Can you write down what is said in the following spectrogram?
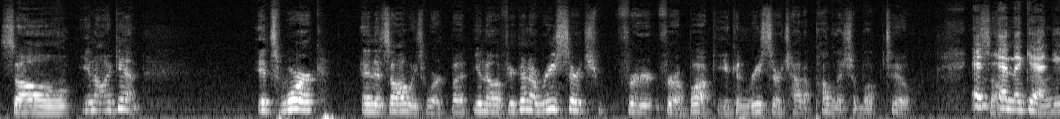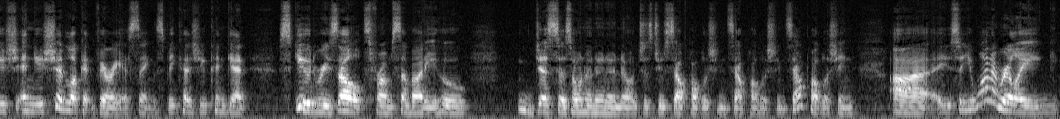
So, you know, again, it's work and it's always work, but you know, if you're going to research for for a book, you can research how to publish a book too. And So- and again, you sh- and you should look at various things because you can get skewed results from somebody who just says, "Oh no, no, no, no, just do self-publishing, self-publishing, self-publishing." Uh, so you want to really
